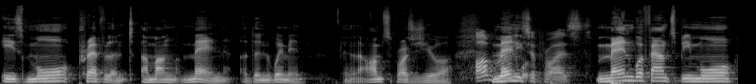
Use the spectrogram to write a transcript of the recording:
is more prevalent among men than women. I'm surprised as you are. I'm Men really w- surprised. Men were found to be more.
